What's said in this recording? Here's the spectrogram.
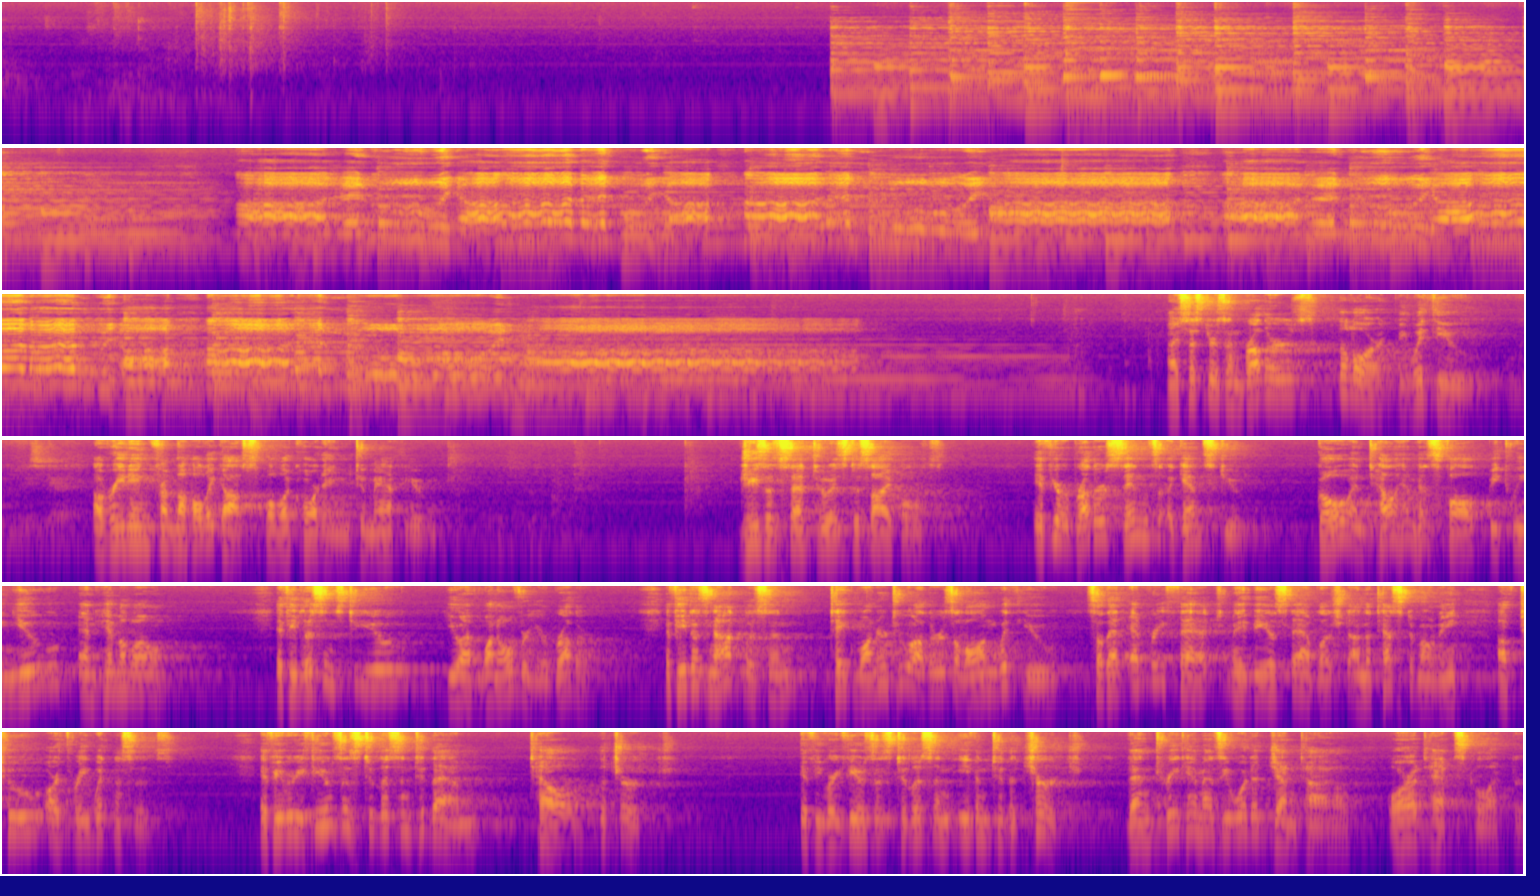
My sisters and brothers, the Lord be with you. A reading from the Holy Gospel according to Matthew. Jesus said to his disciples, If your brother sins against you, go and tell him his fault between you and him alone. If he listens to you, you have won over your brother. If he does not listen, take one or two others along with you, so that every fact may be established on the testimony of two or three witnesses. If he refuses to listen to them, tell the church. If he refuses to listen even to the church, then treat him as you would a Gentile or a tax collector.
